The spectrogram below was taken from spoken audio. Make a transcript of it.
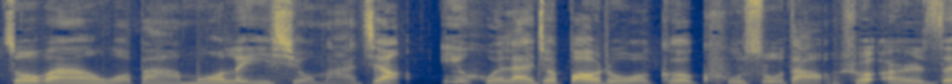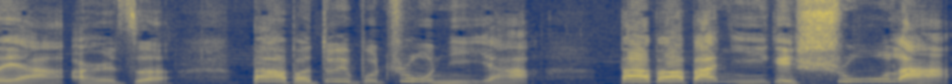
昨晚我爸摸了一宿麻将，一回来就抱着我哥哭诉道：“说儿子呀，儿子，爸爸对不住你呀，爸爸把你给输了。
